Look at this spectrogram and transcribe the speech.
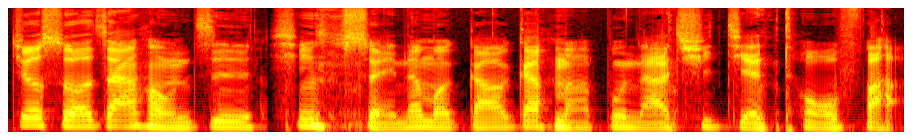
就说张宏志薪水那么高，干嘛不拿去剪头发？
